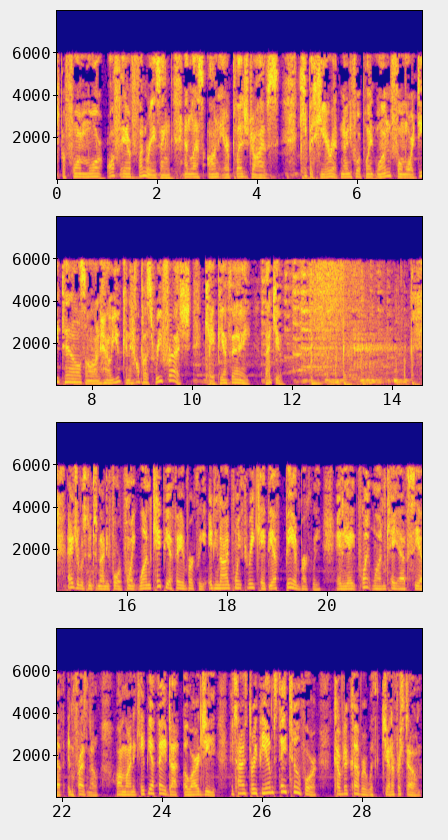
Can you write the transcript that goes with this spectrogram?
to perform more off-air fundraising and less on-air pledge drives. Keep it here at 94.1 for more details on how you can help us refresh KPFA. Thank you. And you're listening to 94.1 KPFA in Berkeley, 89.3 KPFB in Berkeley, 88.1 KFCF in Fresno, online at kpfa.org. At times 3 p.m., stay tuned for Cover to Cover with Jennifer Stone.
